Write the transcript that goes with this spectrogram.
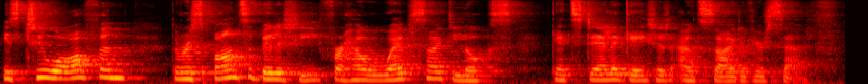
is too often the responsibility for how a website looks gets delegated outside of yourself.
